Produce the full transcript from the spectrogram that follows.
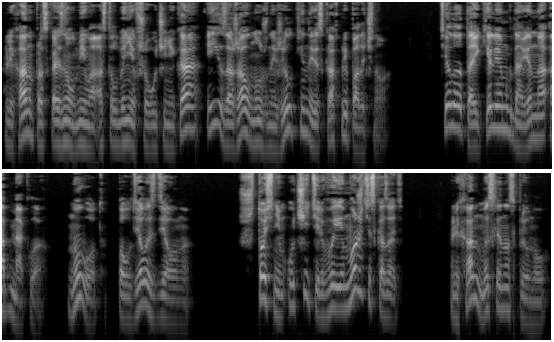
Лихан проскользнул мимо остолбеневшего ученика и зажал нужные жилки на висках припадочного. Тело Тайкеля мгновенно обмякло. Ну вот, полдела сделано. «Что с ним, учитель, вы можете сказать?» Лихан мысленно сплюнул.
